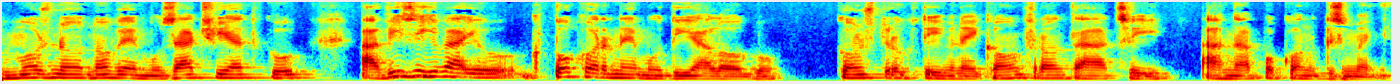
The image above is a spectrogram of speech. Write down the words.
možno novému začiatku a vyzývajú k pokornému dialogu, konštruktívnej konfrontácii a napokon k zmene.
